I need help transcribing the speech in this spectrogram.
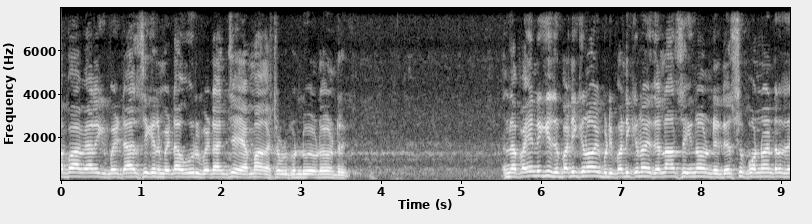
அப்பா வேலைக்கு போயிட்டா சீக்கிரம் போயிட்டா ஊருக்கு போயிட்டாச்சு அம்மா கஷ்டப்பட்டு கொண்டு போய் விட வேண்டியிருக்கு. இந்த பையனுக்கு இது படிக்கணும் இப்படி படிக்கணும் இதெல்லாம் செய்யணும் ட்ரெஸ்ஸு போடணுன்றத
